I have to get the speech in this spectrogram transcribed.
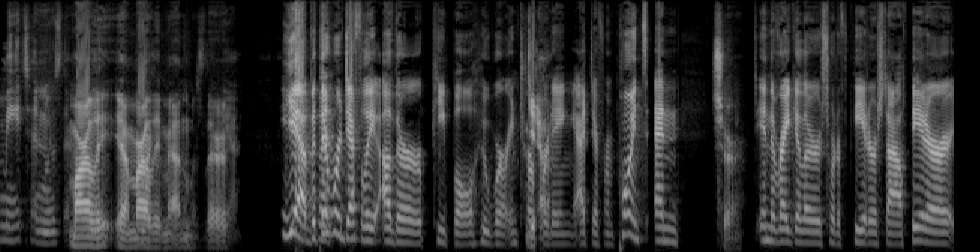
Matlin was there. Marlee, yeah, Mar- Marlee Matlin was there. Yeah. yeah, but there were definitely other people who were interpreting at different points and Sure. in the regular sort of theater style theater,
